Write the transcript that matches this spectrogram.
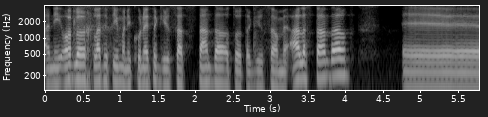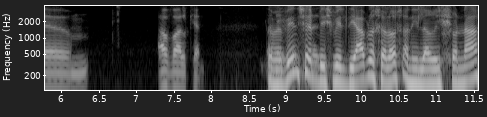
אני עוד לא החלטתי אם אני קונה את הגרסת סטנדרט או את הגרסה מעל הסטנדרט, uh, אבל כן. אתה מבין שבשביל דיאבלו 3 אני לראשונה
